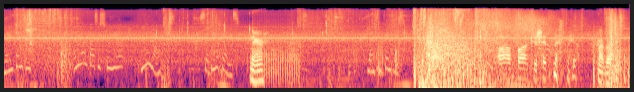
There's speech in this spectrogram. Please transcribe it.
Laying fences. Anyone passes through here? Let me know. Setting a fence. there. Oh fuck, your shit messed me up. My bad.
